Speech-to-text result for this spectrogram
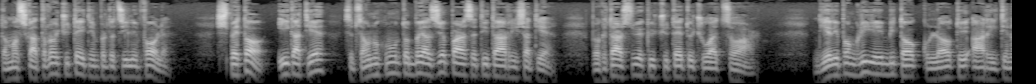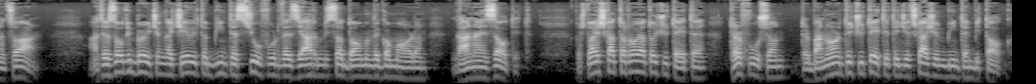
të mos shkatërroj qytetin për të cilin fole. Shpejto, ik atje, sepse unë nuk mund të bëj asgjë para se ti të arrish atje. Për këtë arsye ky qytet u quajt Coar. Dielli po ngrihej mbi tokë kur Loti arriti në Coar. Atëherë Zoti bëri që nga qielli të binte squfur dhe zjarr mbi Sodomën dhe Gomorën nga ana e Zotit. Kështu ai shkatërroi ato qytete, tërë fushën, tërë banorët e qytetit e gjithçka që mbinte mbi tokë.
